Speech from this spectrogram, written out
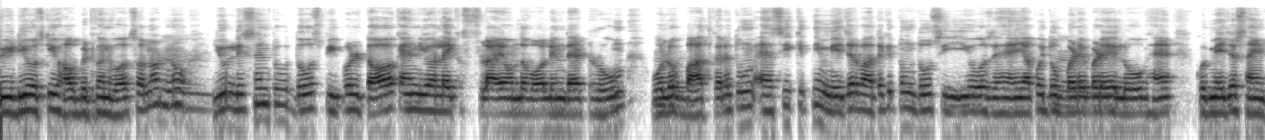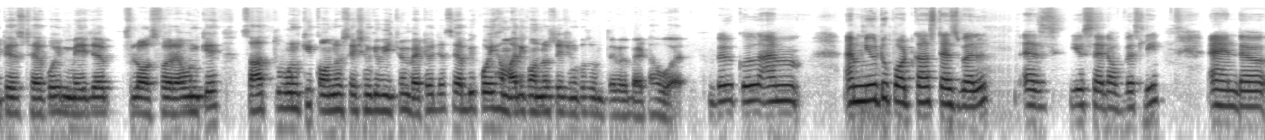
videos की हाउ बिटकॉइन वर्क्स और not no. You listen to those people talk and you are like fly on the wall in that room वो लोग हम्म। बात करें तुम ऐसी कितनी मेजर बात है कि तुम दो सीईओज हैं या कोई दो हम्म। बड़े बड़े लोग हैं कोई मेजर साइंटिस्ट है कोई मेजर फिलोसफर है उनके साथ तुम उनकी कॉन्वर्सेशन के बीच में बैठे हो जैसे अभी कोई हमारी कॉन्वर्सेशन को सुनते हुए बैठा हुआ है बिल्कुल I am I am new to podcast as well as you said obviously and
